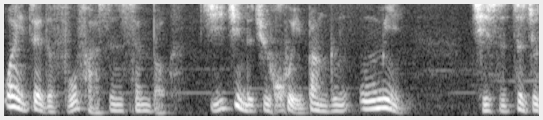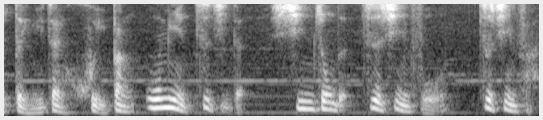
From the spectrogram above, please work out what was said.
外在的佛法僧三宝极尽的去毁谤跟污蔑。其实这就等于在毁谤污蔑自己的心中的自信佛、自信法、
